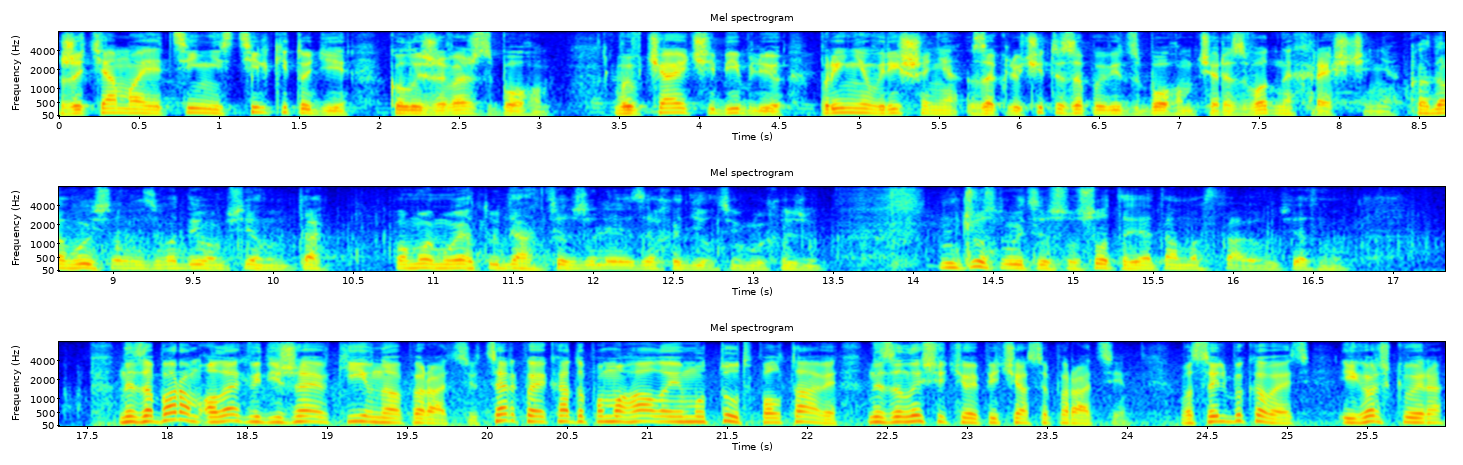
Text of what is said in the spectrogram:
життя має цінність тільки тоді, коли живеш з Богом. Вивчаючи Біблію, прийняв рішення заключити заповідь з Богом через водне хрещення. Когда вышел из воды вообще, ну так, по-моему, я туда тяжелее заходил, чем выхожу. Ну, чувствуется, что что-то я там оставил, честно. Незабаром Олег від'їжджає в Київ на операцію. Церква, яка допомагала йому тут, в Полтаві, не залишить його під час операції. Василь Биковець, Ігор Шквира,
